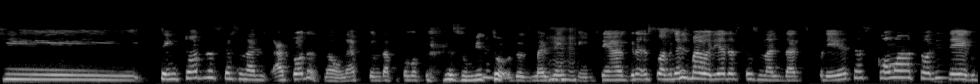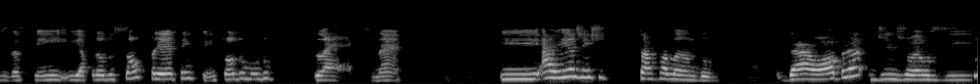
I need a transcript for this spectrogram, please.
que tem todas as personalidades, a todas não, né? Porque não dá para resumir todas, mas uhum. enfim, tem a sua grande maioria das personalidades pretas com atores negros assim e a produção preta, enfim, todo mundo black, né? E aí a gente está falando da obra de Joelzito,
